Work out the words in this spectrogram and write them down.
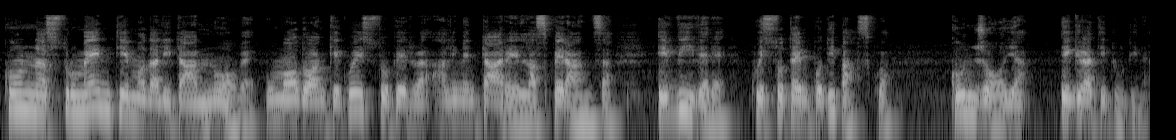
con strumenti e modalità nuove, un modo anche questo per alimentare la speranza e vivere questo tempo di Pasqua con gioia e gratitudine.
